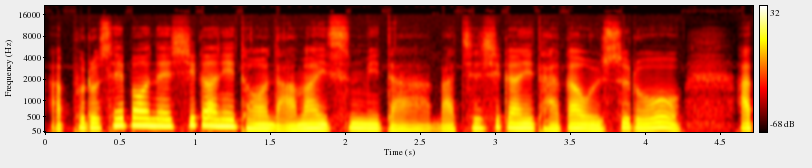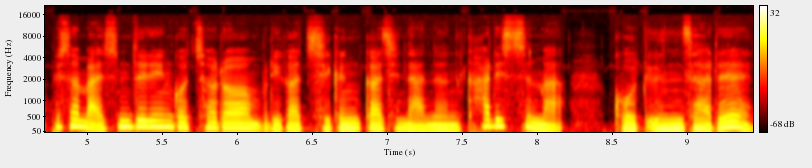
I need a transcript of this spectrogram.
앞으로 세 번의 시간이 더 남아 있습니다. 마칠 시간이 다가올수록 앞에서 말씀드린 것처럼 우리가 지금까지 나눈 카리스마, 곧 은사를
